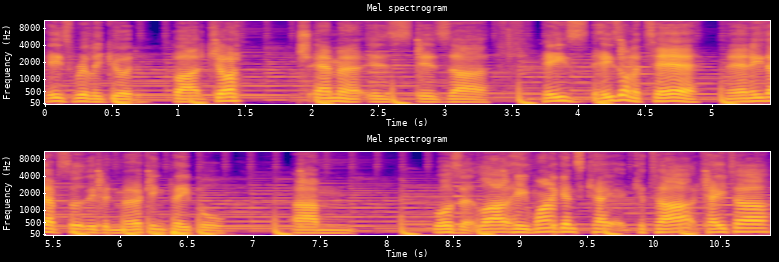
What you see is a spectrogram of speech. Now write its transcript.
he's really good, but Josh Emmett is is uh he's he's on a tear, man. He's absolutely been murking people. Um, what was it? Like he won against K- Kattar, Kattar.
